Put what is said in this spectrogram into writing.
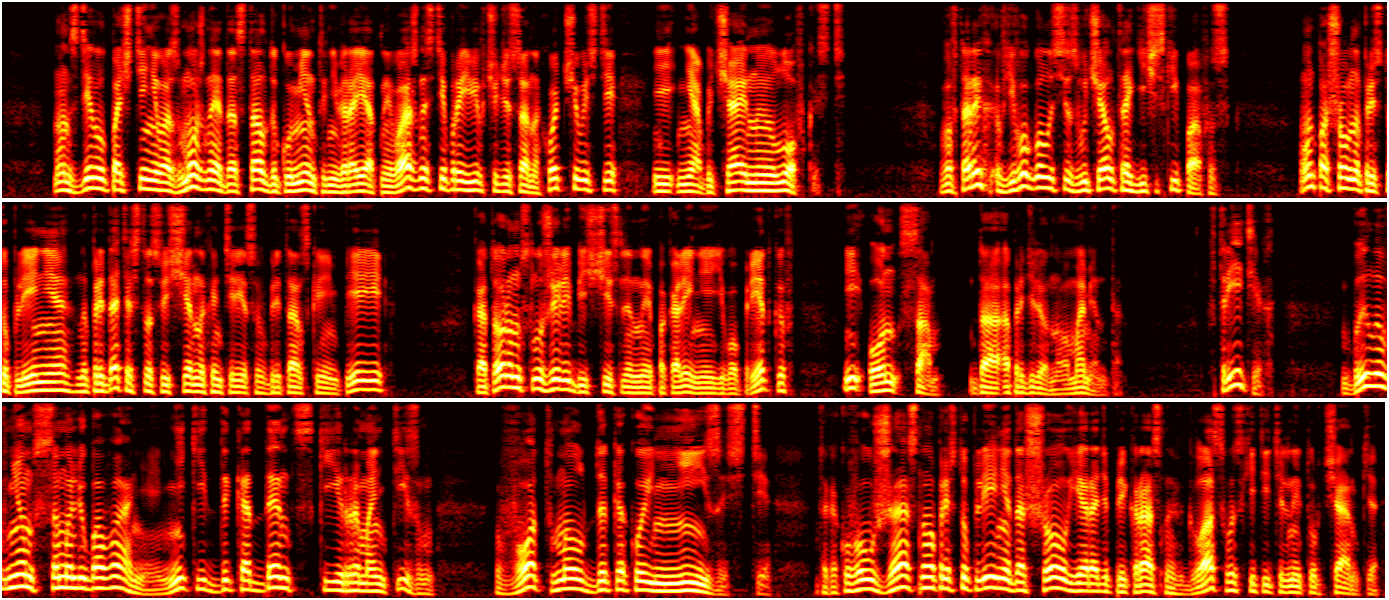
Он сделал почти невозможное, достал документы невероятной важности, проявив чудеса находчивости и необычайную ловкость. Во-вторых, в его голосе звучал трагический пафос. Он пошел на преступление, на предательство священных интересов Британской империи, которым служили бесчисленные поколения его предков, и он сам – до определенного момента. В-третьих, было в нем самолюбование, некий декадентский романтизм. Вот, мол, до какой низости, до какого ужасного преступления дошел я ради прекрасных глаз восхитительной турчанки.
